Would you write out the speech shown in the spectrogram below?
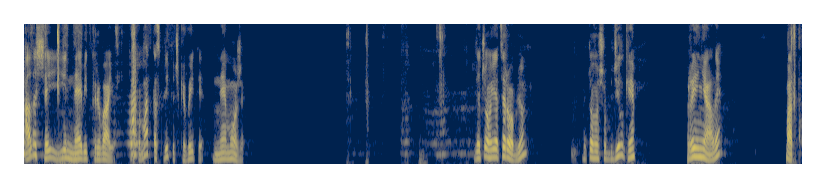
але ще її не відкриваю. Тобто матка з кліточки вийти не може. Для чого я це роблю? Для того, щоб бджілки прийняли матку.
